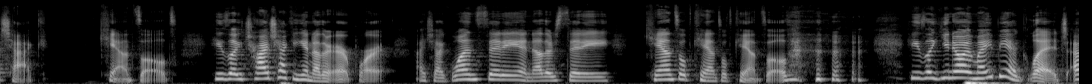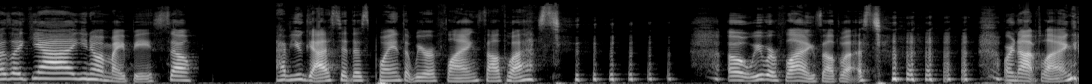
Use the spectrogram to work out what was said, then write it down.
check, canceled. He's like, try checking another airport. I check one city, another city, canceled, canceled, canceled. He's like, you know, it might be a glitch. I was like, yeah, you know, it might be. So have you guessed at this point that we were flying Southwest? oh, we were flying Southwest or not flying.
